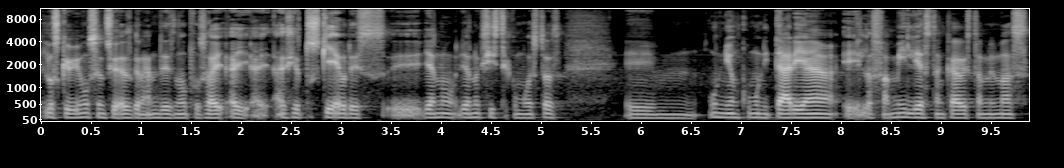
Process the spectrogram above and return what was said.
los que vivimos en ciudades grandes, ¿no? Pues hay, hay, hay ciertos quiebres, eh, ya, no, ya no existe como esta em, unión comunitaria, eh, las familias están cada vez también más,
